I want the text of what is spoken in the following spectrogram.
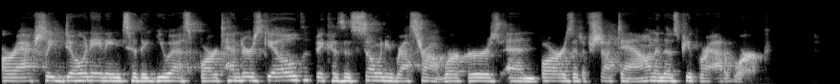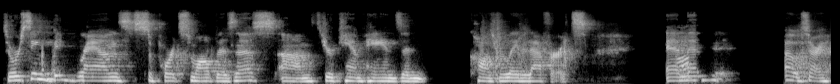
are actually donating to the US Bartenders Guild because there's so many restaurant workers and bars that have shut down and those people are out of work. So we're seeing big brands support small business um, through campaigns and cause related efforts. And then, oh, sorry.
